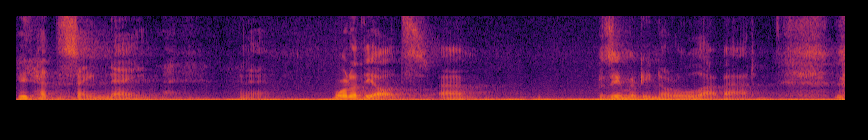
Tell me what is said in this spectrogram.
who'd had the same name. You know, what are the odds? Um, presumably not all that bad.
